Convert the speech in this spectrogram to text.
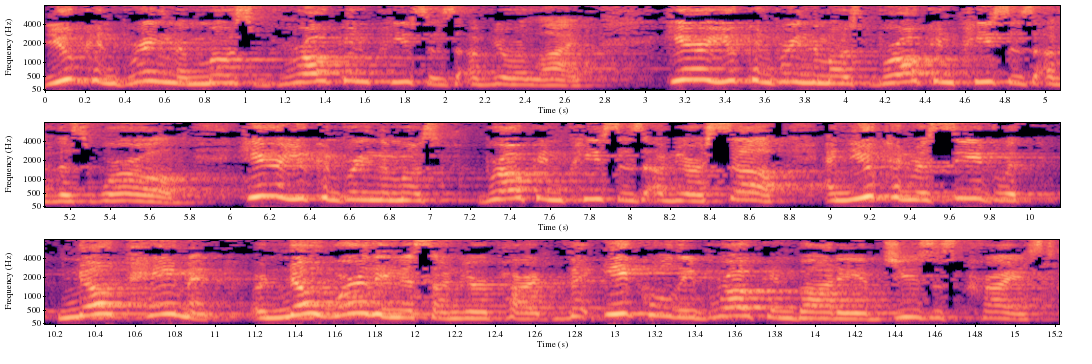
you can bring the most broken pieces of your life. Here you can bring the most broken pieces of this world. Here you can bring the most broken pieces of yourself. And you can receive with no payment or no worthiness on your part the equally broken body of Jesus Christ.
